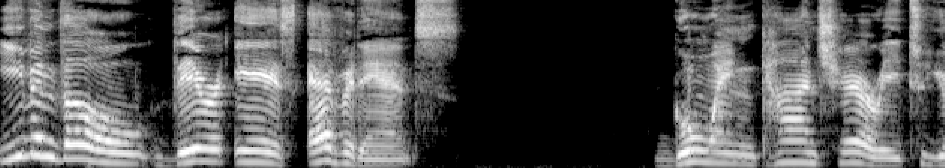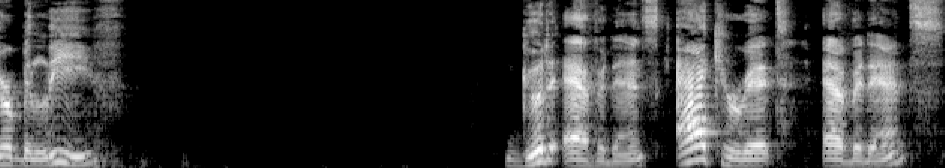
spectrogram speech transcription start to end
Even though there is evidence going contrary to your belief, good evidence, accurate evidence,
